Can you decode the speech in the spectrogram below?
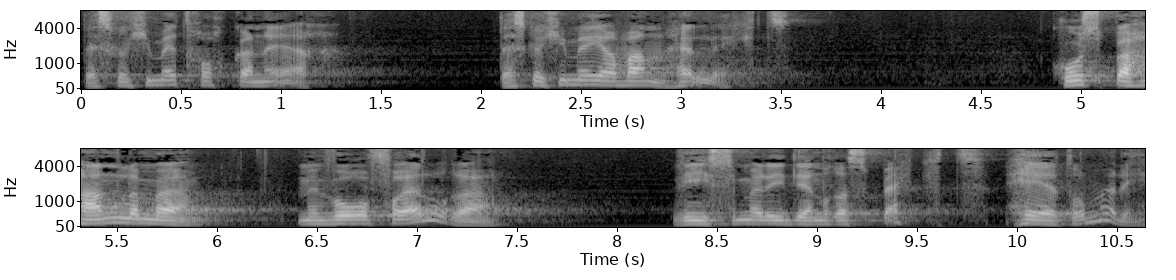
det skal ikke vi tråkke ned. Det skal ikke vi gjøre vanhellig. Hvordan behandler vi med våre foreldre? Viser vi dem den respekt? Hedrer vi dem?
